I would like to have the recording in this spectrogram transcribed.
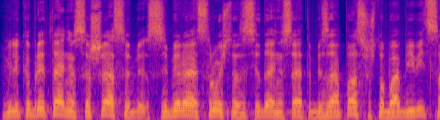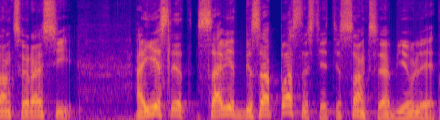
Великобритания, США собирают срочное заседание Совета Безопасности, чтобы объявить санкции России. А если Совет Безопасности эти санкции объявляет,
